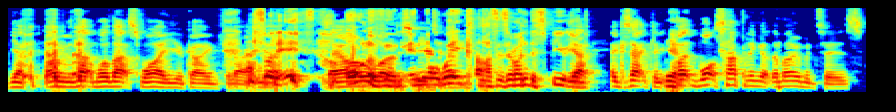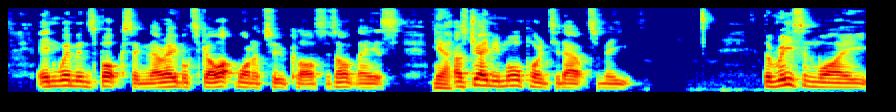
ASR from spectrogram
yeah. Oh, that, well, that's why you're going for that. That's yeah. what it is. They are All of them in their weight classes are undisputed. Yeah, exactly. Yeah. But what's happening at the moment is in women's boxing, they're able to go up one or two classes, aren't they? It's Yeah. as Jamie Moore pointed out to me, the reason why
